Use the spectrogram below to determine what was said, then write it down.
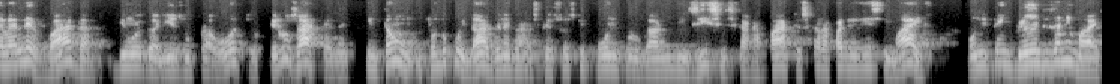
ela é levada de um organismo para outro pelos ácaros, né? Então, todo cuidado, né? As pessoas que forem para o lugar onde existe esse carrapato, esse carrapato existe mais onde tem grandes animais,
